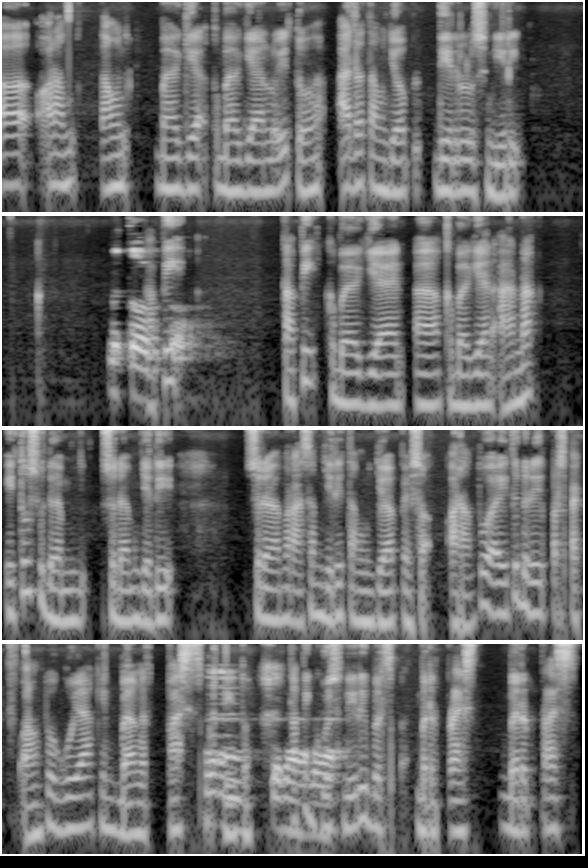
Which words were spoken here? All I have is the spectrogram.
eh, orang tanggung bahagia kebahagiaan lu itu ada tanggung jawab diri lu sendiri. Betul tapi betul. tapi kebahagiaan eh, kebahagiaan anak itu sudah sudah menjadi sudah merasa menjadi tanggung jawab besok orang tua. Itu dari perspektif orang tua gue yakin banget pas seperti Hmm, itu. benar, tapi gue sendiri berpres berpres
